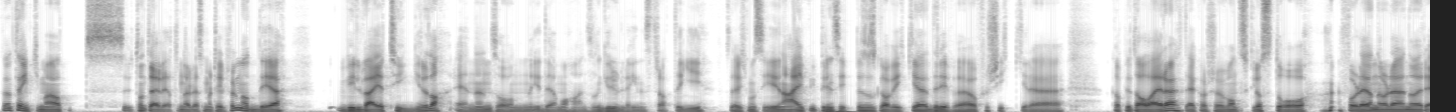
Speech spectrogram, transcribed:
kan jeg tenke meg at, uten at jeg vet om det er det som er tilfellet, men at det vil veie tyngre da, enn en sånn idé om å ha en sånn grunnleggende strategi. Så det er liksom å si nei, i prinsippet så skal vi ikke drive og forsikre kapitaleiere. Det er kanskje vanskelig å stå for det når, det, når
